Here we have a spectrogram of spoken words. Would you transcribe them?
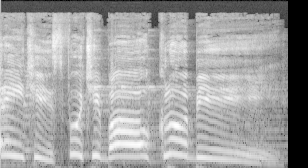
Incoerentes Futebol Clube.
